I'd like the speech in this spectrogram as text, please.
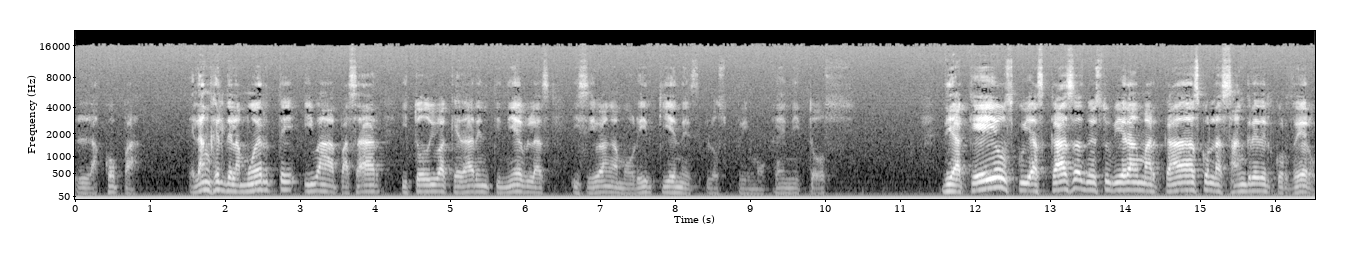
la copa. El ángel de la muerte iba a pasar y todo iba a quedar en tinieblas y se iban a morir quienes, los primogénitos. De aquellos cuyas casas no estuvieran marcadas con la sangre del cordero.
